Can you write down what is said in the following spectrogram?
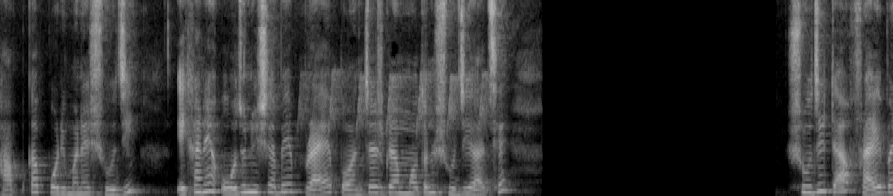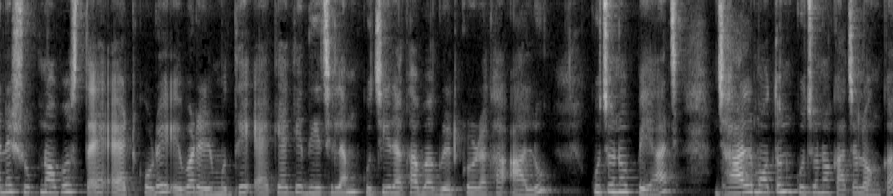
হাফ কাপ পরিমাণের সুজি। এখানে ওজন হিসাবে প্রায় পঞ্চাশ গ্রাম মতন সুজি আছে। সুজিটা ফ্রাই প্যানে শুকনো অবস্থায় অ্যাড করে এবার এর মধ্যে একে একে দিয়েছিলাম কুচিয়ে রাখা বা গ্রেট করে রাখা আলু, কুচনো পেঁয়াজ, ঝাল মতন কুচনো কাঁচা লঙ্কা।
